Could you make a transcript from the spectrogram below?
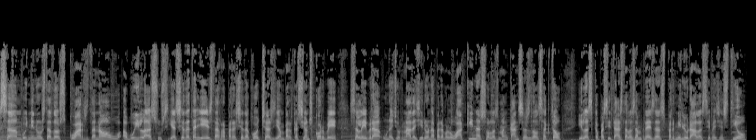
Passen 8 minuts de dos quarts de nou. Avui l'Associació de Tallers de Reparació de Cotxes i Embarcacions Corbe celebra una jornada a Girona per avaluar quines són les mancances del sector i les capacitats de les empreses per millorar la seva gestió.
